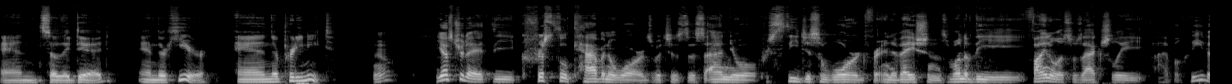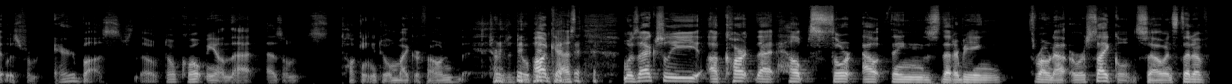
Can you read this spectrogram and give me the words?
And so they did, and they're here, and they're pretty neat. Yeah. Yesterday at the Crystal Cabin Awards, which is this annual prestigious award for innovations, one of the finalists was actually, I believe it was from Airbus, though don't quote me on that as I'm talking into a microphone that turns into a podcast, was actually a cart that helps sort out things that are being thrown out or recycled. So instead of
